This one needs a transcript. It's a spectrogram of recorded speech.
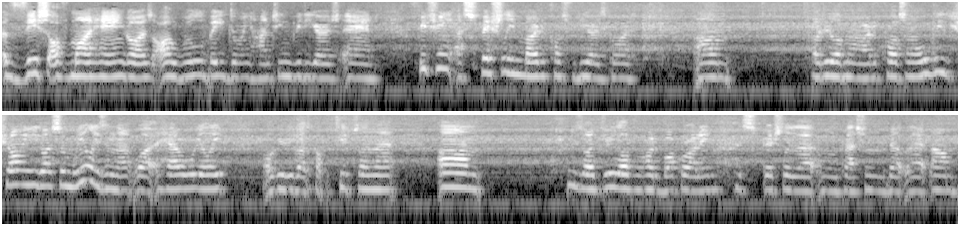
this off my hand, guys, I will be doing hunting videos and fishing, especially motocross videos, guys. Um, I do love my motocross, and I will be showing you guys some wheelies in that, like how to wheelie. I'll give you guys a couple tips on that. Um, because I do love motorbike riding, especially that. I'm passionate about that. Um,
